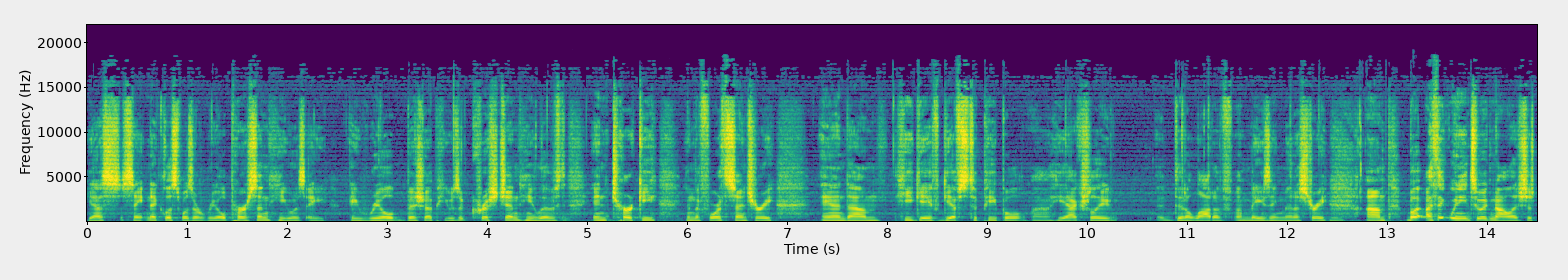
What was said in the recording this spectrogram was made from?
yes, St. Nicholas was a real person. He was a, a real bishop. He was a Christian. He lived in Turkey in the fourth century. And um, he gave gifts to people. Uh, he actually did a lot of amazing ministry. Um, but I think we need to acknowledge just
